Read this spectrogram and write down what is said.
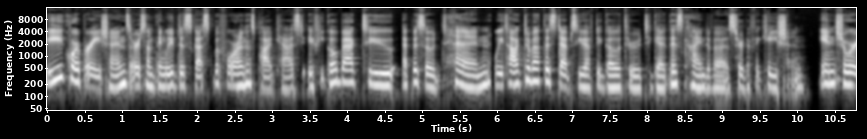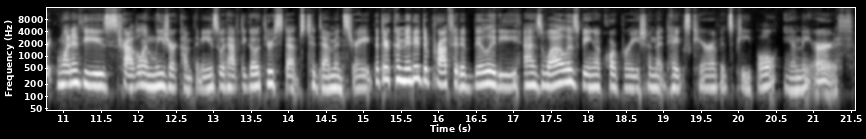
B corporations are something we've discussed before on this podcast. If you go back to episode 10, we talked about the steps you have to go through to get this kind of a certification. In short, one of these travel and leisure companies would have to go through steps to demonstrate that they're committed to profitability as well as being a corporation that takes care of its people and the earth.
